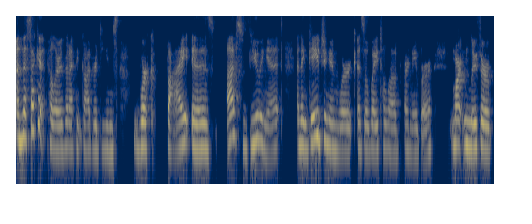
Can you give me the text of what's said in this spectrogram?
and the second pillar that i think god redeems work by is us viewing it and engaging in work as a way to love our neighbor. Martin Luther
